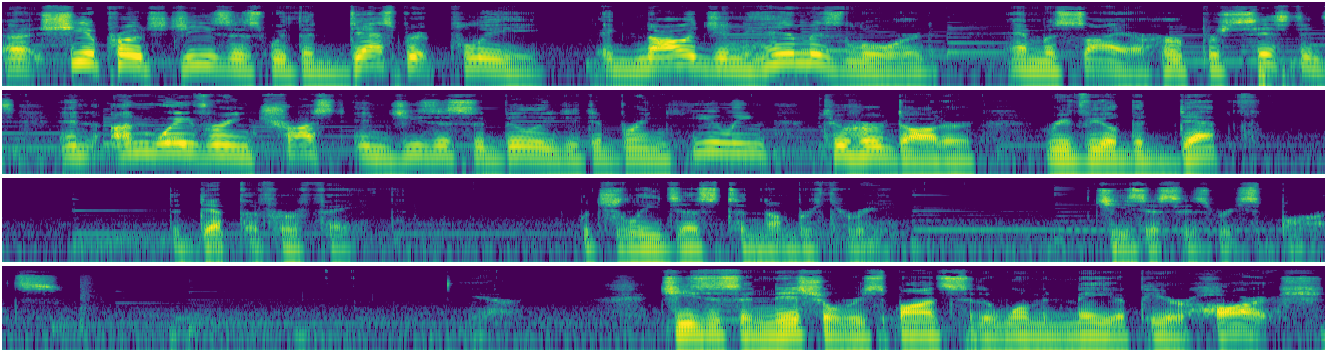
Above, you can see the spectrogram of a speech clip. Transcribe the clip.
uh, she approached Jesus with a desperate plea, acknowledging him as Lord and Messiah. Her persistence and unwavering trust in Jesus' ability to bring healing to her daughter revealed the depth, the depth of her faith. Which leads us to number three Jesus' response. Yeah. Jesus' initial response to the woman may appear harsh,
